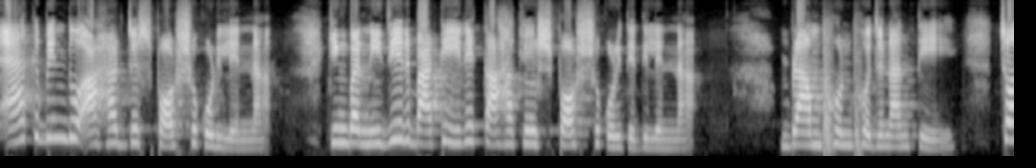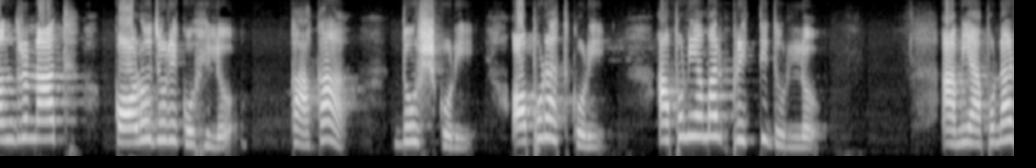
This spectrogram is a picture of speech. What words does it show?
এক বিন্দু আহার্য স্পর্শ করিলেন না। কিংবা নিজের বাটির কাহাকেও স্পর্শ করিতে দিলেন না। ব্রাহ্মণ ভোজনান্তে চন্দ্রনাথ করজোরে কহিল, কাকা, দোষ করি, অপরাধ করি, আপনি আমার পিতৃতুল্য আমি আপনার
